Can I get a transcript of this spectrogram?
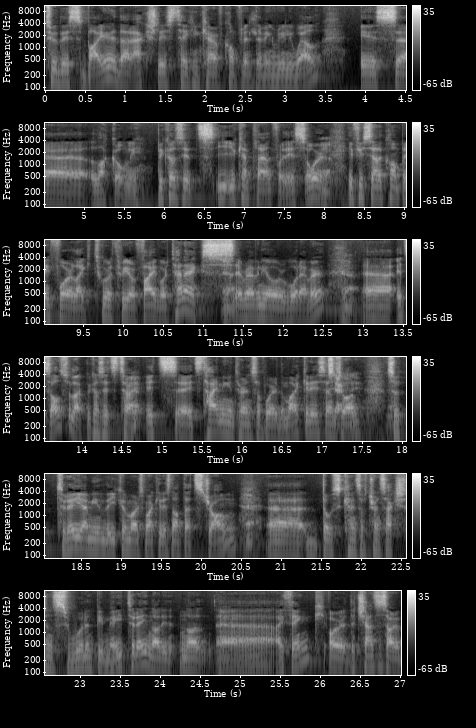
to this buyer that actually is taking care of confident living really well is uh, luck only because it's you can plan for this or yeah. if you sell a company for like two or three or five or 10x yeah. revenue or whatever yeah. uh, it's also luck because it's ti- it's uh, it's timing in terms of where the market is and exactly. so on so today i mean the e-commerce market is not that strong uh, those kinds of transactions wouldn't be made today not not uh, i think or the chances are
